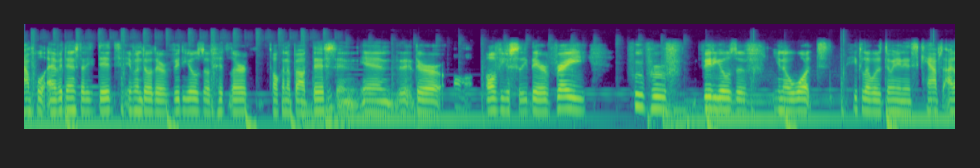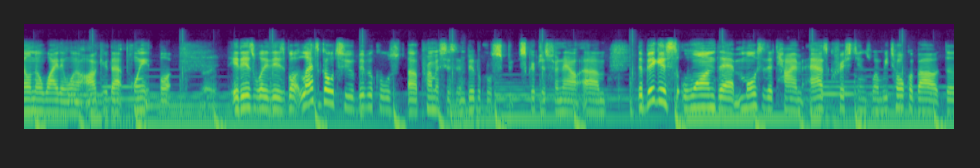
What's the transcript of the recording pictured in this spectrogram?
ample evidence that he did, even though there are videos of Hitler talking about this, and and there are obviously there are very foolproof videos of you know what Hitler was doing in his camps. I don't know why they want to argue that point, but right. it is what it is. But let's go to biblical uh, promises and biblical sp- scriptures for now. Um, the biggest one that most of the time, as Christians, when we talk about the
